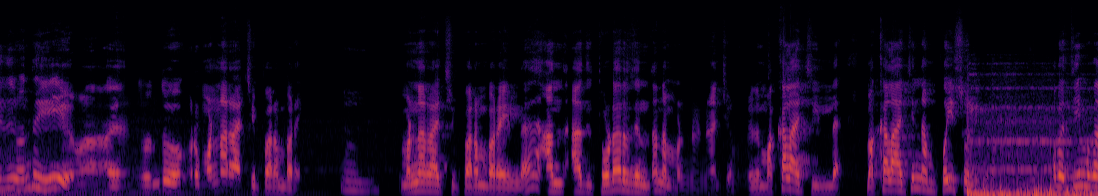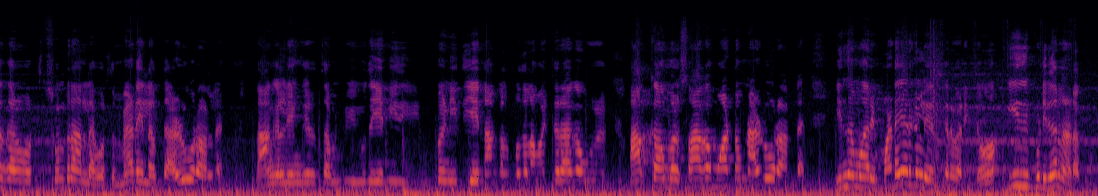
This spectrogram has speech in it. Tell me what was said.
இது வந்து இது வந்து ஒரு மன்னராட்சி பரம்பரை. மன்னராட்சி பரம்பரையில் அந்த அது தொடருதுன்னு தான் நம்ம நினைச்சோம் இது மக்களாட்சி இல்லை. மக்களாட்சின்னு நம்ம போய் சொல்லிக்கிறோம். அப்போ திமுக காரன் ஒருத்தர் சொல்கிறான்ல ஒருத்தர் மேடையில் வந்து அழுகுறான்ல நாங்கள் எங்கள் தம்பி உதயநிதி இன்ப நாங்கள் முதலமைச்சராக உ- ஆக்காமல் சாக மாட்டோம்னு அழுகுறான்ல. இந்த மாதிரி மடையர்கள் இருக்கிற வரைக்கும் இது இப்படி தான் நடக்கும்.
